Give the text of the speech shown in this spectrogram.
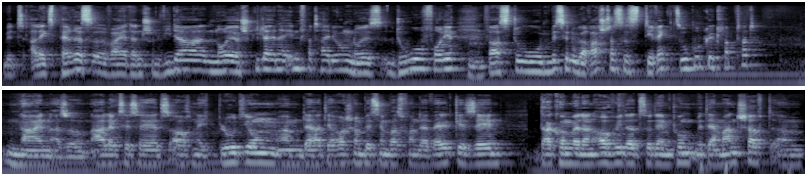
Mit Alex Perez äh, war ja dann schon wieder ein neuer Spieler in der Innenverteidigung, neues Duo vor dir. Mhm. Warst du ein bisschen überrascht, dass es direkt so gut geklappt hat? Nein, also Alex ist ja jetzt auch nicht blutjung, ähm, der hat ja auch schon ein bisschen was von der Welt gesehen. Da kommen wir dann auch wieder zu dem Punkt mit der Mannschaft. Ähm,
